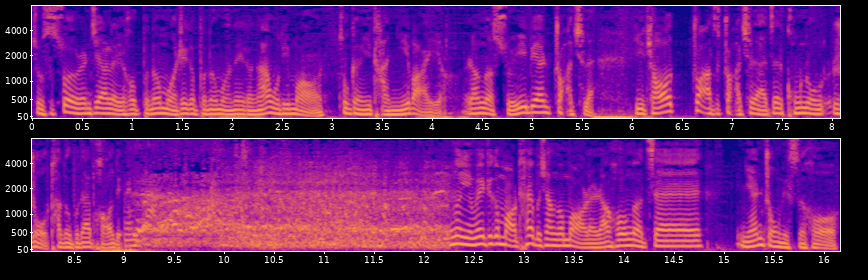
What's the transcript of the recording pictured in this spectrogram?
就是所有人见了以后不能摸这个不能摸那个，俺屋的猫就跟一滩泥巴一样，让我随便抓起来，一条爪子抓起来在空中揉它都不带跑的。我因为这个猫太不像个猫了，然后我在年终的时候，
